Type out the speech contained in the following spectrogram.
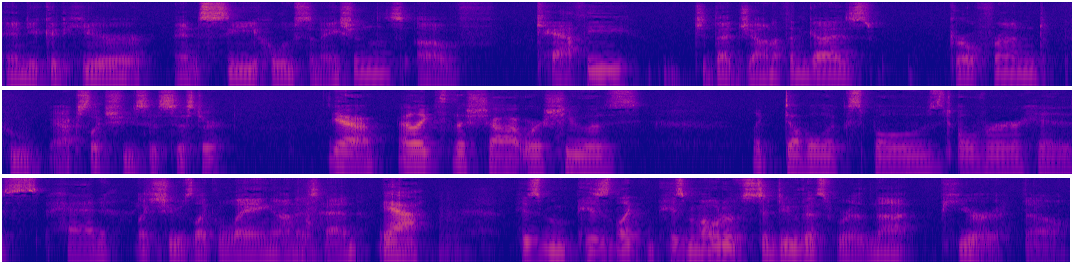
and you could hear and see hallucinations of Kathy, that Jonathan guy's girlfriend who acts like she's his sister. Yeah, I liked the shot where she was like double exposed over his head. Like she was like laying on his head. Yeah. His his like his motives to do this were not pure though.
